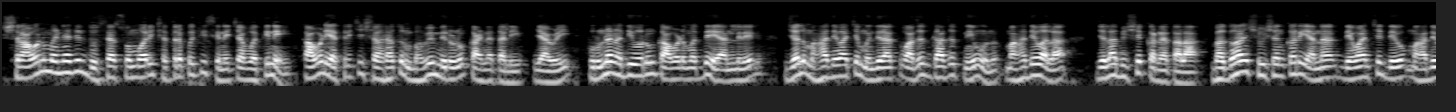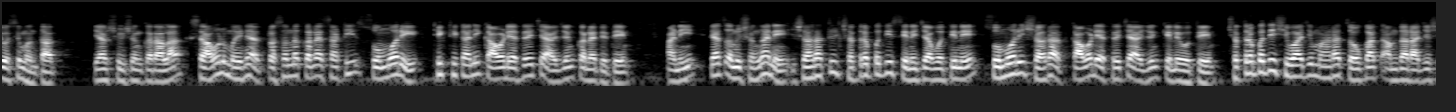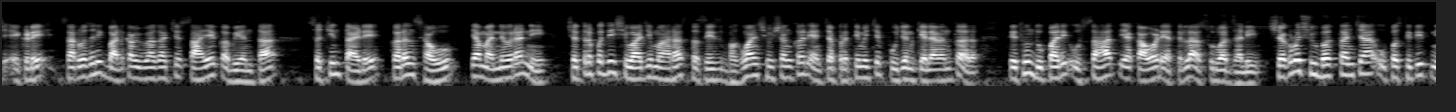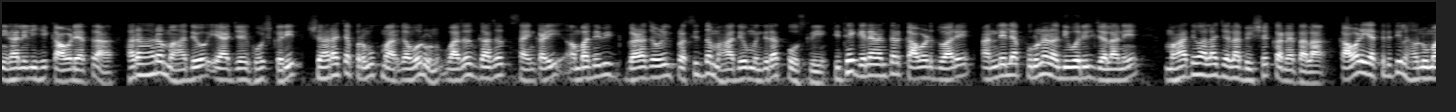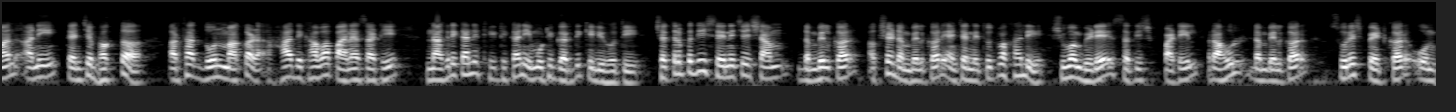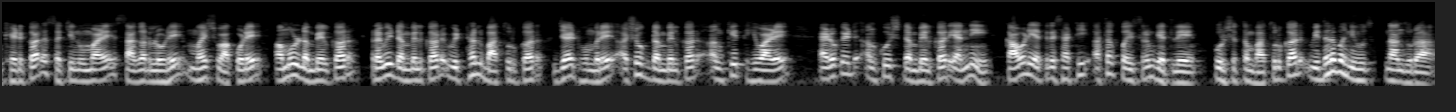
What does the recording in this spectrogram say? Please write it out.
श्रावण महिन्यातील दुसऱ्या सोमवारी छत्रपती सेनेच्या वतीने कावड यात्रेची शहरातून भव्य मिरवणूक काढण्यात आली. यावेळी पूर्णा नदीवरून कावडमध्ये आणलेले जल महादेवाच्या मंदिरात वाजत गाजत नेऊन महादेवाला जलाभिषेक करण्यात आला. भगवान शिवशंकर यांना देवांचे देव महादेव असे म्हणतात. या शिवशंकराला श्रावण महिन्यात प्रसन्न करण्यासाठी सोमवारी ठिकठिकाणी कावड यात्रेचे आयोजन करण्यात येते. आणि त्याच अनुषंगाने शहरातील छत्रपती सेनेच्या वतीने सोमवारी शहरात कावड यात्रेचे आयोजन केले होते. छत्रपती शिवाजी महाराज चौकात आमदार राजेश एकडे सार्वजनिक बांधकाम विभागाचे सहाय्यक अभियंता सचिन तायडे करण साहू या मान्यवरांनी छत्रपती शिवाजी महाराज तसेच भगवान शिवशंकर यांच्या प्रतिमेचे पूजन केल्यानंतर तेथून दुपारी उत्साहात या कावड यात्रेला सुरुवात झाली. शेकडो शिवभक्तांच्या उपस्थितीत निघालेली ही कावड यात्रा हर हर महादेव या जयघोष करीत शहराच्या प्रमुख मार्गावरून वाजत गाजत सायंकाळी अंबादेवी गडाजवळील प्रसिद्ध महादेव मंदिरात पोहोचली. तिथे गेल्यानंतर कावडद्वारे आणलेल्या पूर्णा नदीवरील जलाने महादेवाला जलाभिषेक करण्यात आला. कावड यात्रेतील हनुमान आणि त्यांचे भक्त अर्थात दोन माकड हा देखावा पाहण्यासाठी नागरिकांनी ठिकठिकाणी मोठी गर्दी केली होती. छत्रपती सेनेचे श्याम डंबेलकर अक्षय डंबेलकर यांच्या नेतृत्वाखाली शुभम भिडे सतीश पाटील राहुल डंबेलकर सुरेश पेटकर ओम खेडकर सचिन उमाळे सागर लोढे महेश वाकोडे अमोल डंबेलकर रवी डंबेलकर विठ्ठल बातुरकर जय ठोंबरे अशोक डंबेलकर अंकित हिवाळे ॲडव्होकेट अंकुश डंबेलकर यांनी कावड यात्रेसाठी अथक परिश्रम घेतले. पुरुषोत्तम भातुरकर विदर्भ न्यूज नांदुरा.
